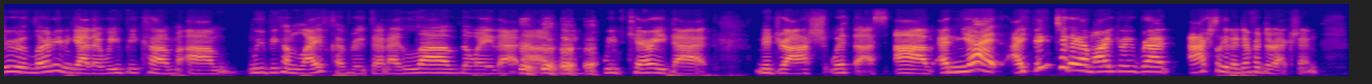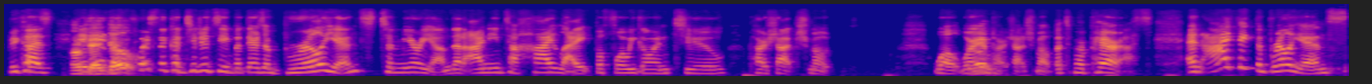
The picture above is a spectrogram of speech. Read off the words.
through learning together, we've become um, we've become life chavruta. And I love the way that uh, we've, we've, carried that midrash with us. Um, and yet, I think today I'm arguing, Brent, actually in a different direction because okay, it is, go. of course, the contingency, but there's a brilliance to Miriam that I need to highlight before we go into Parshat Shemot. Well, we're in Parshat Shemot, but to prepare us. And I think the brilliance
